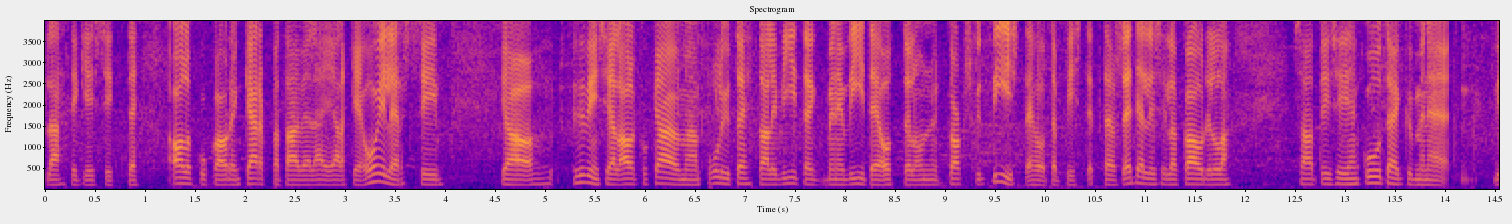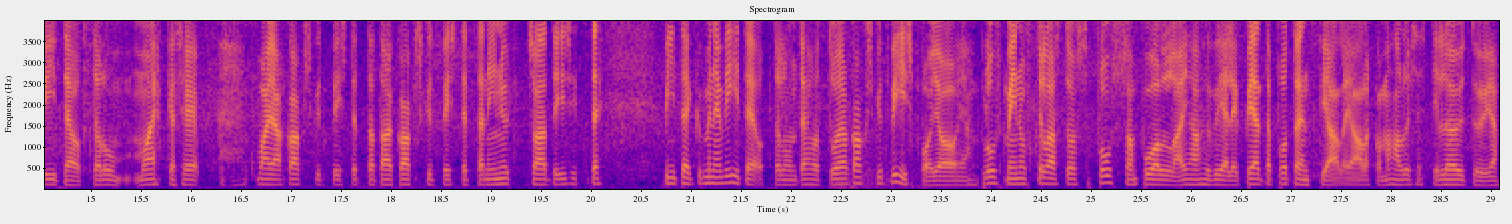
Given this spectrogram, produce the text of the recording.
lähtikin sitten alkukauden kärppätaiveleen jälkeen Oilersiin. Ja hyvin siellä alkoi käymään. Pulju tehtaali 55 ottelun nyt 25 tehotepistettä, jos edellisillä kaudilla saatiin siihen 65 otteluun ehkä se vaja 20 pistettä tai 20 pistettä, niin nyt saatiin sitten 55 ottelun tehottua ja 25 pojoa. Ja plus-miinus tilastoissa plussan puolella ihan hyvin, eli pientä potentiaalia alkoi mahdollisesti löytyy. Ja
